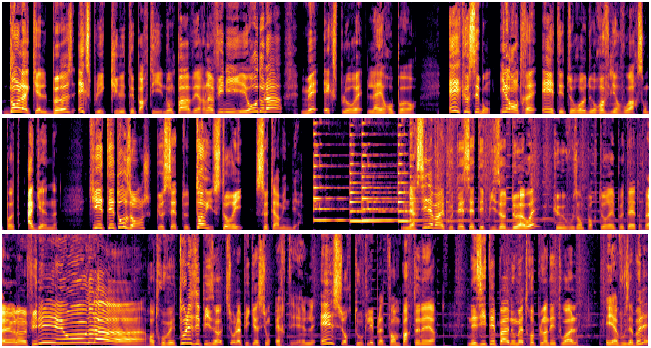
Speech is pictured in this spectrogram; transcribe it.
dans laquelle Buzz explique qu'il était parti non pas vers l'infini et au-delà, mais explorer l'aéroport. Et que c'est bon, il rentrait et était heureux de revenir voir son pote Hagen, qui était aux anges que cette Toy Story se termine bien. Merci d'avoir écouté cet épisode de Huawei, que vous emporterez peut-être vers l'infini et au-delà. Retrouvez tous les épisodes sur l'application RTL et sur toutes les plateformes partenaires. N'hésitez pas à nous mettre plein d'étoiles et à vous abonner.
